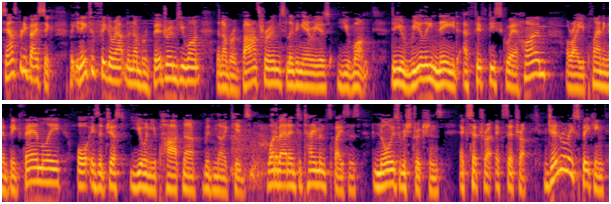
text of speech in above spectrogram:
Sounds pretty basic, but you need to figure out the number of bedrooms you want, the number of bathrooms, living areas you want. Do you really need a 50 square home, or are you planning a big family, or is it just you and your partner with no kids? What about entertainment spaces, noise restrictions, etc., etc.? Generally speaking,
